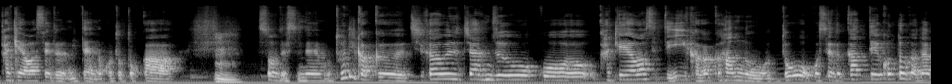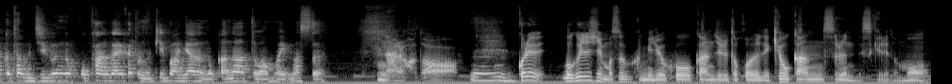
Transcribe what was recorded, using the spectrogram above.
掛け合わせるみたいなこととか、うん。そうですね、もうとにかく違うジャンルをこう掛け合わせていい化学反応をどう起こせるかっていうことがなんか多分自分のこう考え方の基盤にあるのかなとは思います。なるほど。うん、これ僕自身もすごく魅力を感じるところで共感するんですけれども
